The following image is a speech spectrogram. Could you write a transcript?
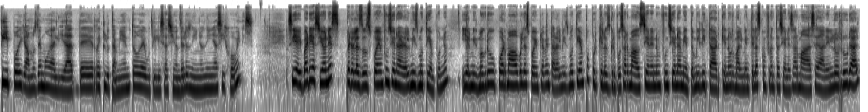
tipo, digamos, de modalidad de reclutamiento, de utilización de los niños, niñas y jóvenes. Sí, hay variaciones, pero las dos pueden funcionar al mismo tiempo, ¿no? Y el mismo grupo armado las puede implementar al mismo tiempo porque los grupos armados tienen un funcionamiento militar que normalmente las confrontaciones armadas se dan en lo rural,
